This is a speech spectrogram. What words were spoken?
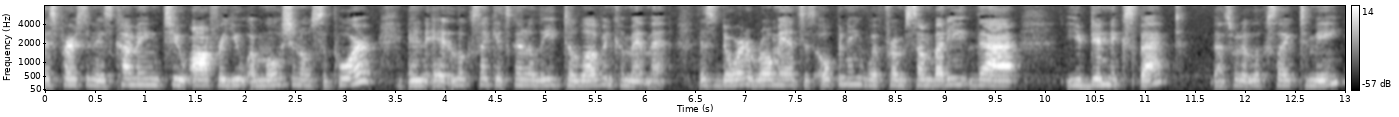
this person is coming to offer you emotional support, and it looks like it's going to lead to love and commitment. This door to romance is opening with from somebody that you didn't expect. That's what it looks like to me.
